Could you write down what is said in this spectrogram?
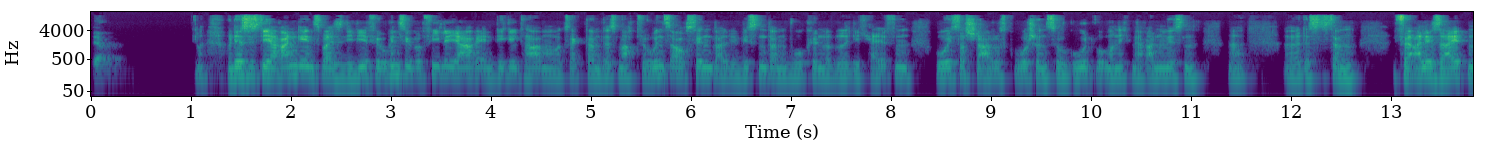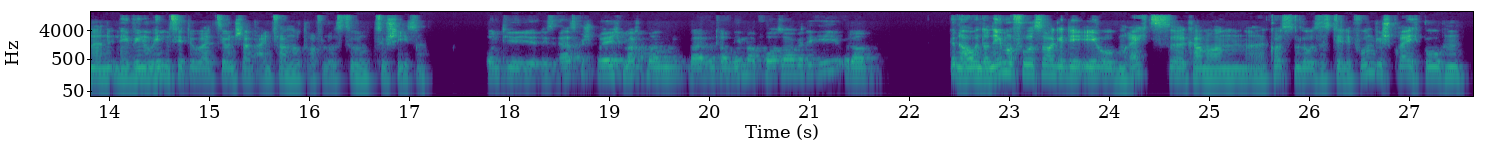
Ja. Und das ist die Herangehensweise, die wir für uns über viele Jahre entwickelt haben, wo wir gesagt haben, das macht für uns auch Sinn, weil wir wissen dann, wo können wir wirklich helfen, wo ist der Status quo schon so gut, wo wir nicht mehr ran müssen. Äh, das ist dann für alle Seiten eine Win-Win-Situation, statt einfach nur drauf loszuschießen. Und die, dieses Erstgespräch macht man bei unternehmervorsorge.de oder? Genau, unternehmervorsorge.de oben rechts äh, kann man ein äh, kostenloses Telefongespräch buchen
